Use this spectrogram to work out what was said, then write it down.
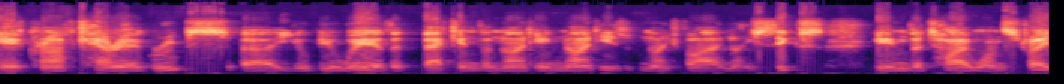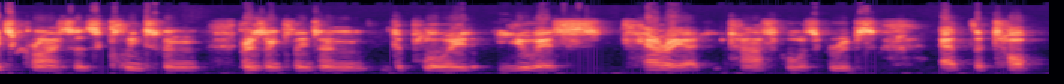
aircraft carrier groups. Uh, you'll be aware that back in the 1990s, 95, 96, in the Taiwan Straits crisis, Clinton, President Clinton deployed US carrier task force groups at the top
